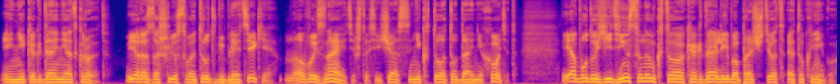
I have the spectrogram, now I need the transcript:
и никогда не откроют. Я разошлю свой труд в библиотеке, но вы знаете, что сейчас никто туда не ходит. Я буду единственным, кто когда-либо прочтет эту книгу.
